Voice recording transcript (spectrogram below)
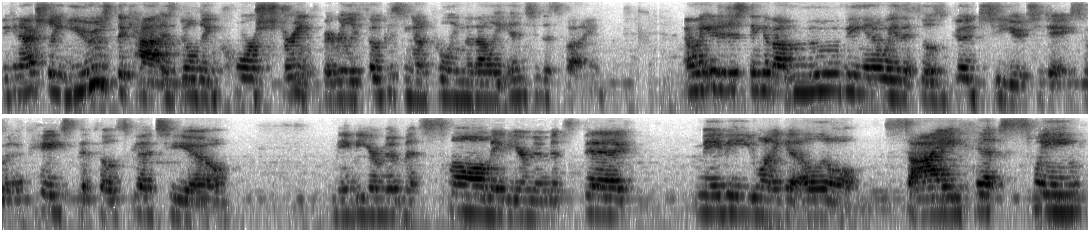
We can actually use the cat as building core strength by really focusing on pulling the belly into the spine. I want you to just think about moving in a way that feels good to you today. So at a pace that feels good to you. Maybe your movement's small, maybe your movement's big. Maybe you want to get a little side hip swing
